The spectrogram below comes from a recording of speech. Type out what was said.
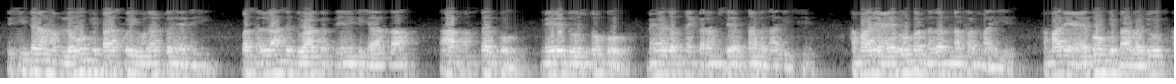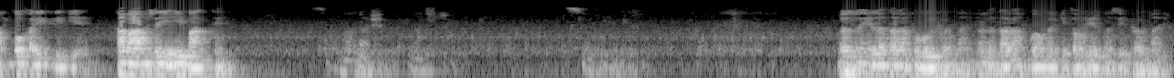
اسی طرح ہم لوگوں کے پاس کوئی ہنر تو ہے نہیں۔ بس اللہ سے دعا کرتے ہیں کہ یا اللہ آپ اختر کو، میرے دوستوں کو محض اپنے کرم سے اپنا بنا لیجیے ہمارے عیبوں پر نظر نہ فرمائیے۔ ہمارے عیبوں کے باوجود ہم کو خرید لیجیے ہم آپ سے یہی مانگتے ہیں۔ بس نہیں، اللہ تعالیٰ قبول فرمائے۔ اللہ تعالیٰ ہم کو عمل کی توفیق نصیب فرمائے۔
